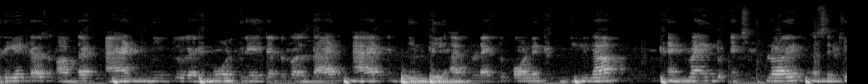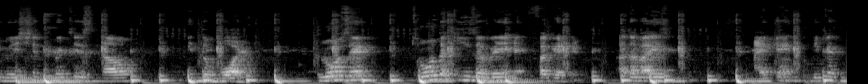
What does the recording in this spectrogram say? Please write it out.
creators of that ad need to get more creative because that ad in Hindi, I would like to call it Dila and trying to exploit a situation which is now in the vault. Close it, throw the keys away, and forget it. Otherwise, I can we can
